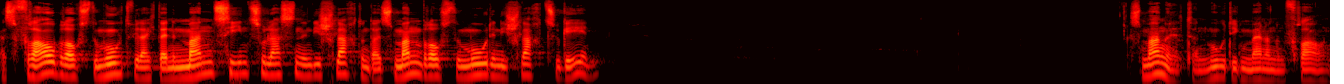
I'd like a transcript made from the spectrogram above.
Als Frau brauchst du Mut, vielleicht deinen Mann ziehen zu lassen in die Schlacht und als Mann brauchst du Mut, in die Schlacht zu gehen. Es mangelt an mutigen Männern und Frauen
